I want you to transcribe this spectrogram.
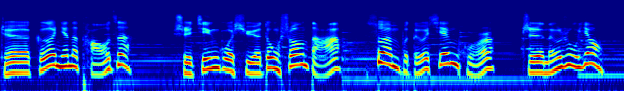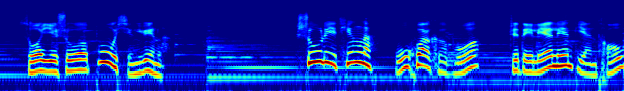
这隔年的桃子，是经过雪冻霜打，算不得鲜果，只能入药，所以说不行运了。”书立听了无话可驳，只得连连点头，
